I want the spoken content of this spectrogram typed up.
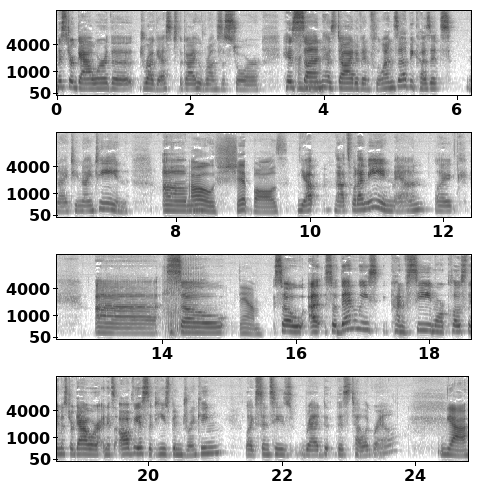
Mr. Gower, the druggist, the guy who runs the store, his son has died of influenza because it's 1919. Um, Oh shit balls. Yep, that's what I mean, man. Like, uh, so Damn. so uh, so then we kind of see more closely Mr. Gower, and it's obvious that he's been drinking like since he's read this telegram. Yeah.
